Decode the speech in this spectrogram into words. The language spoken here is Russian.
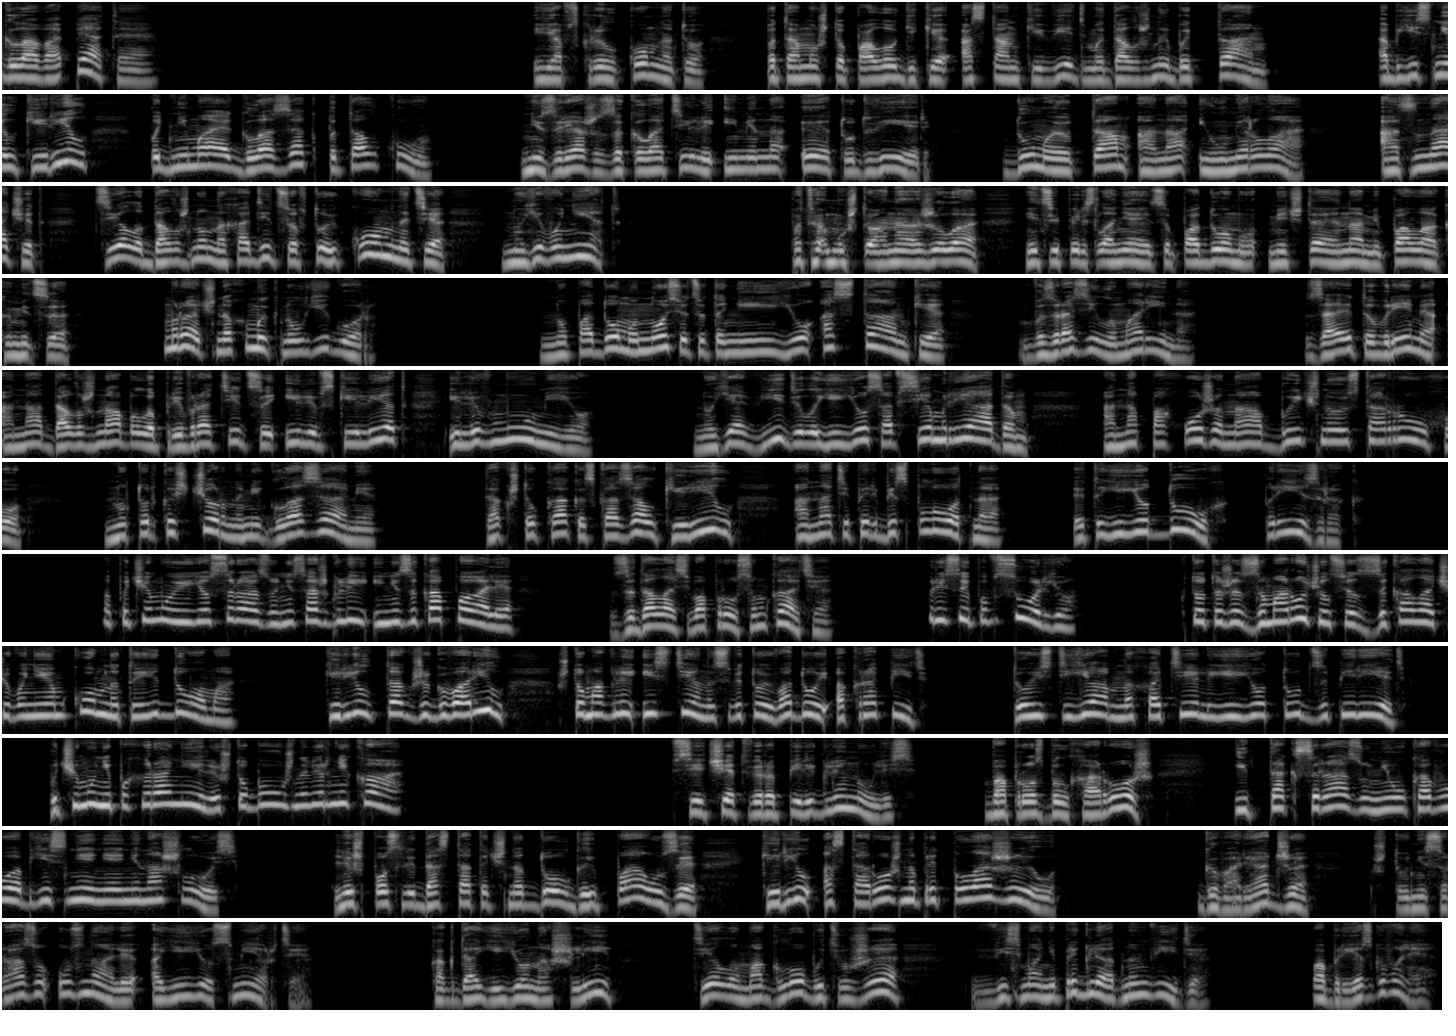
Глава пятая. Я вскрыл комнату, потому что по логике останки ведьмы должны быть там, объяснил Кирилл, поднимая глаза к потолку. Не зря же заколотили именно эту дверь. Думаю, там она и умерла. А значит, тело должно находиться в той комнате, но его нет. «Потому что она ожила и теперь слоняется по дому, мечтая нами полакомиться», — мрачно хмыкнул Егор. «Но по дому носятся-то не ее останки», — возразила Марина. «За это время она должна была превратиться или в скелет, или в мумию. Но я видела ее совсем рядом. Она похожа на обычную старуху, но только с черными глазами. Так что, как и сказал Кирилл, она теперь бесплотна. Это ее дух, призрак». «А почему ее сразу не сожгли и не закопали?» Задалась вопросом Катя. «Присыпав солью. Кто-то же заморочился с заколачиванием комнаты и дома. Кирилл также говорил, что могли и стены святой водой окропить. То есть явно хотели ее тут запереть. Почему не похоронили, чтобы уж наверняка?» Все четверо переглянулись. Вопрос был хорош, и так сразу ни у кого объяснения не нашлось. Лишь после достаточно долгой паузы Кирилл осторожно предположил. Говорят же, что не сразу узнали о ее смерти. Когда ее нашли, тело могло быть уже в весьма неприглядном виде. Побрезговали?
